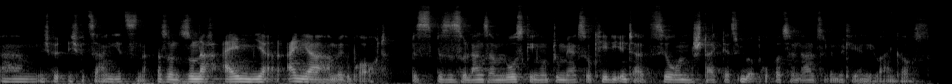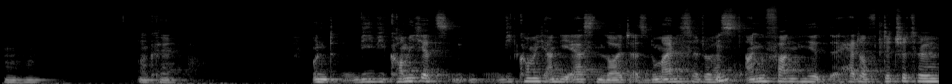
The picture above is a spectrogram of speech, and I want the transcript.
Ähm, ich würde ich würd sagen, jetzt, also so nach einem Jahr, ein Jahr haben wir gebraucht, bis, bis es so langsam losging und du merkst, okay, die Interaktion steigt jetzt überproportional zu den Mitgliedern, die du einkaufst. Mhm. Okay. Und wie, wie komme ich jetzt, wie komme ich an die ersten Leute? Also du meintest ja, du hast angefangen hier Head of Digital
